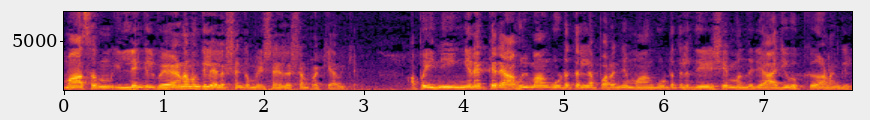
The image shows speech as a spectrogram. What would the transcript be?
മാസം ഇല്ലെങ്കിൽ വേണമെങ്കിൽ ഇലക്ഷൻ കമ്മീഷൻ ഇലക്ഷൻ പ്രഖ്യാപിക്കാം. അപ്പൊ ഇനി ഇങ്ങനെയൊക്കെ രാഹുൽ മാങ്കൂട്ടത്തിലിനെ പറഞ്ഞ് മാങ്കൂട്ടത്തിൽ ദേഷ്യം വന്ന് രാജിവെക്കുകയാണെങ്കിൽ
